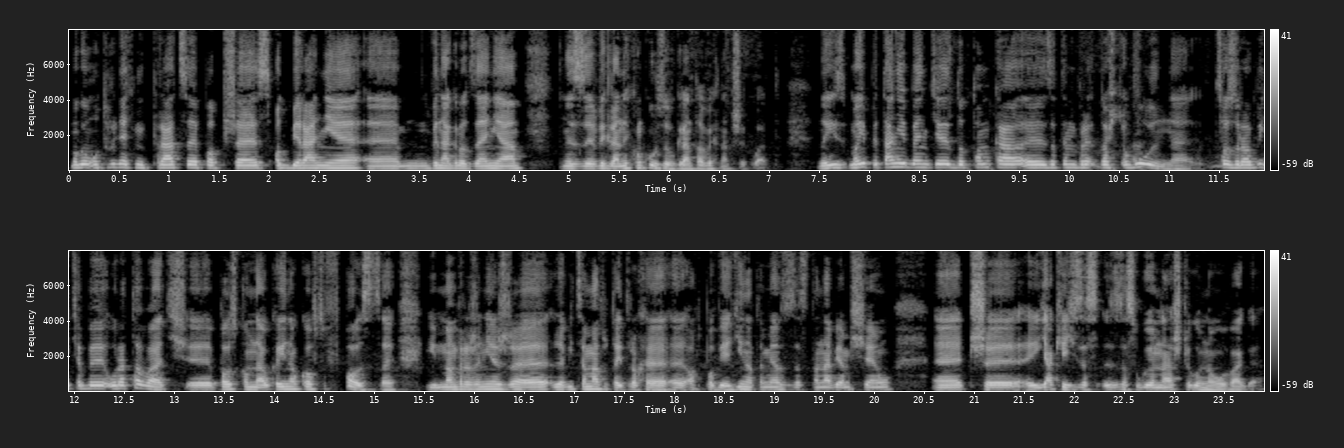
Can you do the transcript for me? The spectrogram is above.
mogą utrudniać mi pracę poprzez odbieranie wynagrodzenia z wygranych konkursów grantowych na przykład. No i moje pytanie będzie do Tomka e, zatem dość ogólne. Co zrobić, aby uratować polską naukę i naukowców w Polsce? I mam wrażenie, że Lewica ma tutaj trochę odpowiedzi, natomiast zastanawiam się, czy jakieś zasługują na szczególną uwagę?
